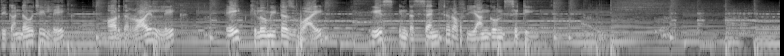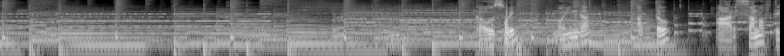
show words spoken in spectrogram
The Kandawgyi Lake or the Royal Lake, 8 kilometers wide, is in the center of Yangon city. Khao Swe, Mohinga, Athoke are some of the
